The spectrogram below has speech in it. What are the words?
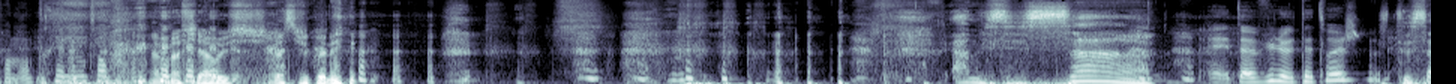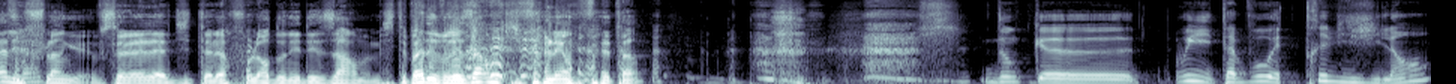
pendant très longtemps. La mafia russe, je sais pas si tu connais. Ah, mais c'est ça Et eh, T'as vu le tatouage C'était ça les flingues. Parce qu'elle a dit tout à l'heure, faut leur donner des armes. Mais c'était pas des vraies armes qu'il fallait en fait. Hein. Donc, euh, oui, t'as beau être très vigilant,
